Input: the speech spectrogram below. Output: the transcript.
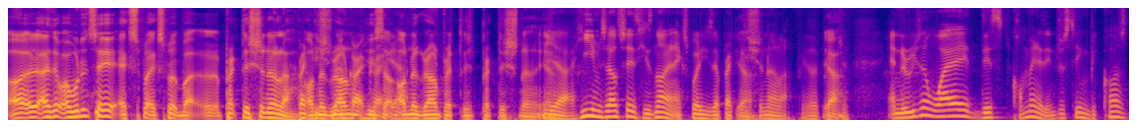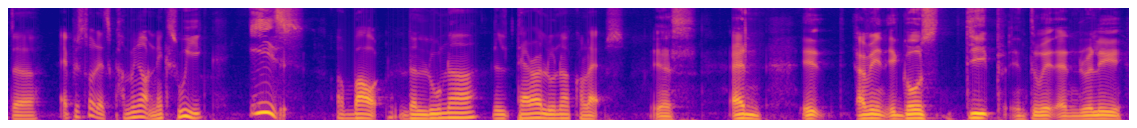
uh, I I wouldn't say expert, expert, but uh, practitioner lah. on the ground, correct, he's an yeah. on the ground practi- practitioner. Yeah. Yeah. he himself says he's not an expert, he's a practitioner. lah. He's a Yeah. And the reason why this comment is interesting because the episode that's coming out next week is about the Luna Terra Luna collapse. Yes, and it. I mean, it goes deep into it and really.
